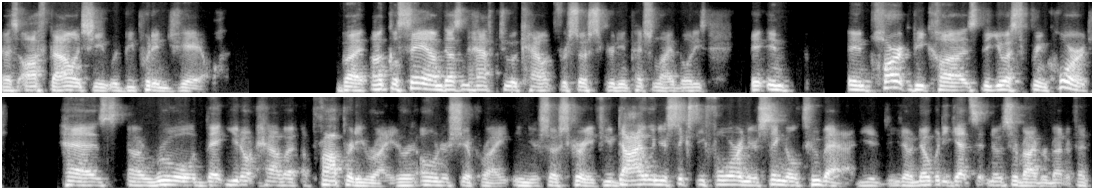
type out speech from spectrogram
as off balance sheet would be put in jail. But Uncle Sam doesn't have to account for Social Security and pension liabilities. In, in part because the US Supreme Court has uh, ruled that you don't have a, a, property right or an ownership right in your Social Security. If you die when you're 64 and you're single, too bad. You, you know, nobody gets it, no survivor benefit,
